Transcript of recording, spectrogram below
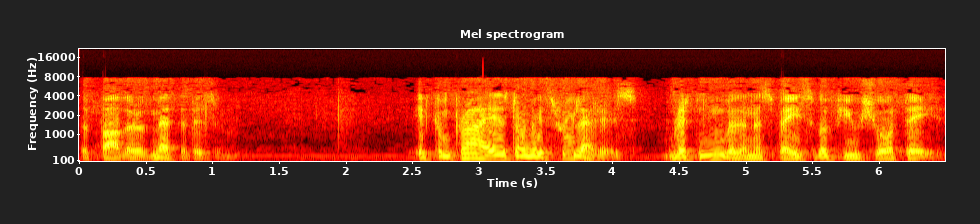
the father of Methodism. It comprised only three letters, written within a space of a few short days.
